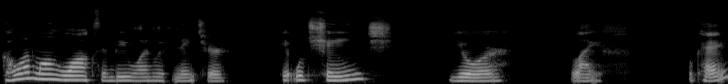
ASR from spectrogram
go on long walks and be one with nature. It will change your life. Okay?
